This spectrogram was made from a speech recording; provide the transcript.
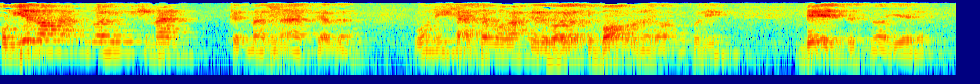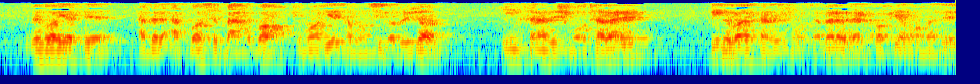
خب یه راه هم اون راهی بود که من خدمتون عرض کردم. اون این که اصلا ما وقتی روایات باب رو نگاه می‌کنیم به استثنای روایت اول عباس بغبا که ماهی تماثیل و رجال این سندش معتبره این روایت سندش معتبره و در کافی هم آمده.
